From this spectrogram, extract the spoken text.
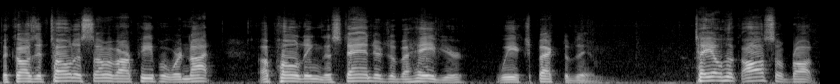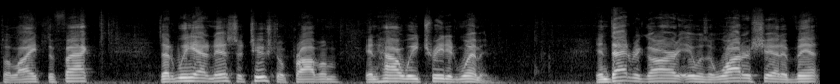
because it told us some of our people were not upholding the standards of behavior we expect of them. Tailhook also brought to light the fact that we had an institutional problem in how we treated women. In that regard, it was a watershed event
